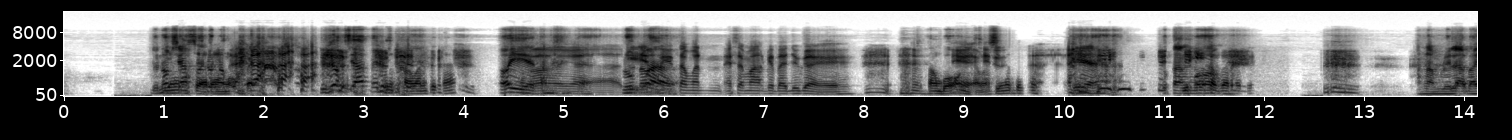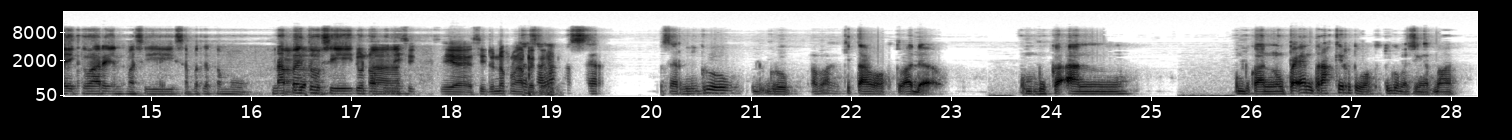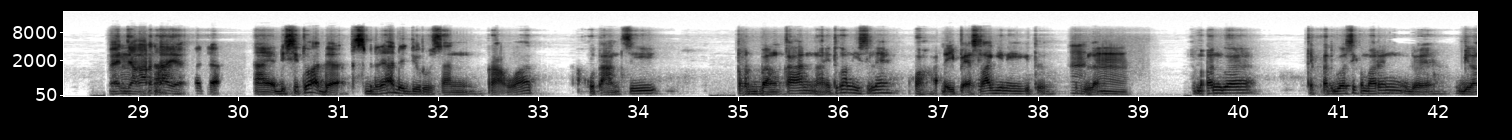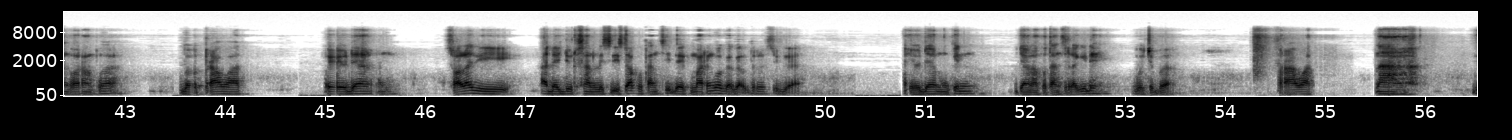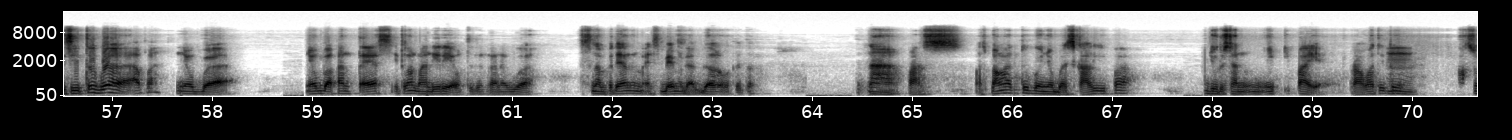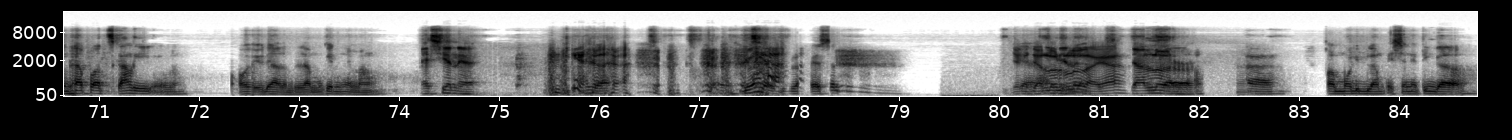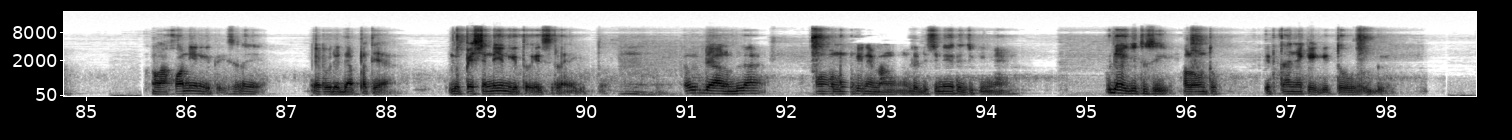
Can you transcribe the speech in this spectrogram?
Dunok siapa Dunok? Dunok siapa nih? kawan kita Oh iya, oh teman. iya. Lupa. Iya, teman SMA kita juga ya. tukang bohong Iya, ya si masih ingat tuh Iya. Tukang bohong. Alhamdulillah baik kemarin masih sempat ketemu. Kenapa Ah. itu si Dunok Nah, ini? si, iya, si Dunop kenapa itu? salah nge-share nge-share di grup di grup apa kita waktu ada pembukaan pembukaan UPN terakhir tuh waktu itu gue masih ingat banget PN Hmm. Jakarta ya? ada nah di situ ada sebenarnya ada jurusan perawat akuntansi perbankan nah itu kan istilahnya wah ada IPS lagi nih gitu Gua Hmm, bilang Hmm. cuman gue tekad gue sih kemarin udah bilang ke orang tua buat perawat. Oh yaudah kan. Soalnya di ada jurusan list di situ akuntansi dari kemarin gue gagal terus juga. Ya udah mungkin jangan akuntansi lagi deh gue coba perawat. Nah di situ gue apa nyoba nyoba kan tes itu kan mandiri ya waktu itu karena gue SNMPTN sama SBM gagal waktu itu. Nah pas pas banget tuh gue nyoba sekali pak. Jurusan IPA ya perawat itu. Hmm. Langsung dapat sekali oh yaudah alhamdulillah mungkin emang Passion ya? gimana ya dibilang passion? Ya, Ya, jalur lu lah ya. Jalur. Eh, eh, kalau mau dibilang passionnya tinggal ngelakonin gitu istilahnya. Ya udah dapat ya. Lu passionin gitu istilahnya gitu. Hmm. Ya udah alhamdulillah. Oh mungkin emang udah di sini rezekinya. Udah gitu sih kalau untuk ditanya kayak gitu lebih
